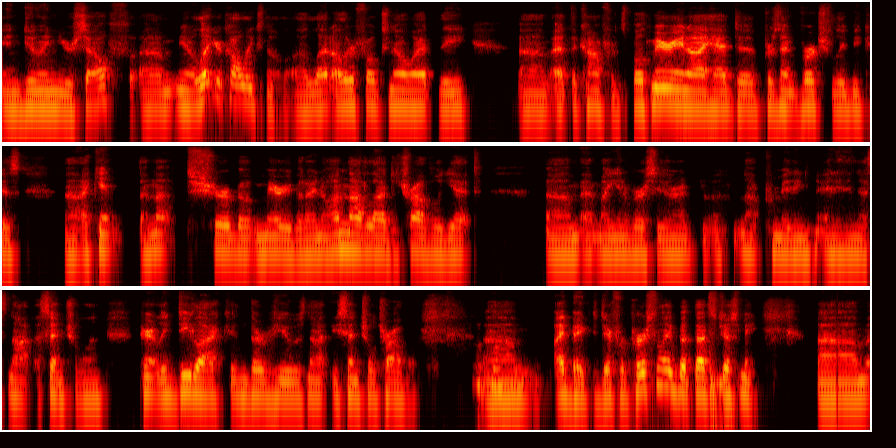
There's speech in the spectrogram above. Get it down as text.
in doing yourself, um, you know, let your colleagues know. Uh, let other folks know at the um, at the conference. Both Mary and I had to present virtually because uh, I can't. I'm not sure about Mary, but I know I'm not allowed to travel yet. Um, at my university, they're not, not permitting anything that's not essential, and apparently DLAC, in their view, is not essential travel. Um, I beg to differ personally, but that's just me. Um,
